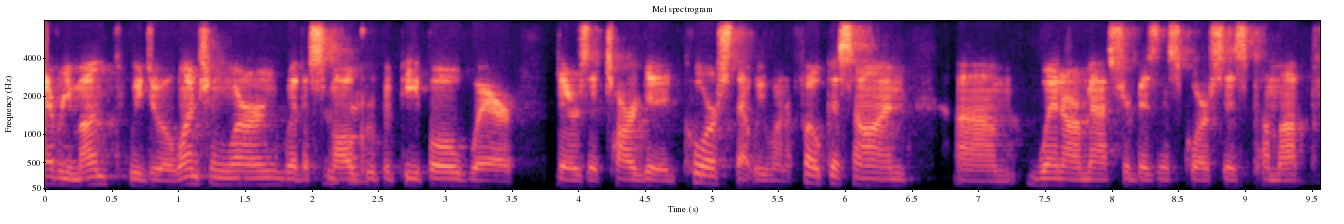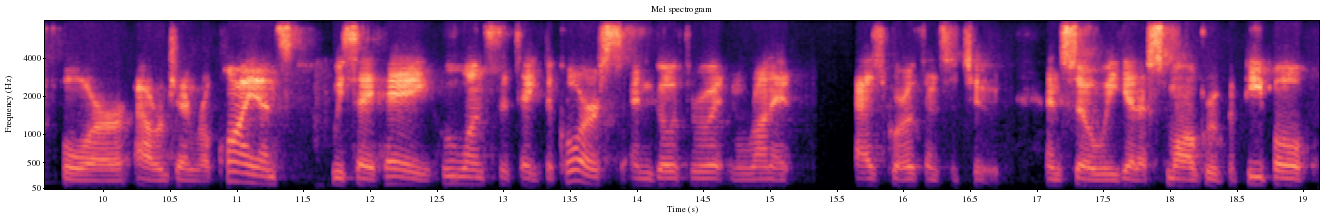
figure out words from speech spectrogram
every month we do a lunch and learn with a small group of people where there's a targeted course that we want to focus on um, when our master business courses come up for our general clients, we say, hey, who wants to take the course and go through it and run it as Growth Institute? And so we get a small group of people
